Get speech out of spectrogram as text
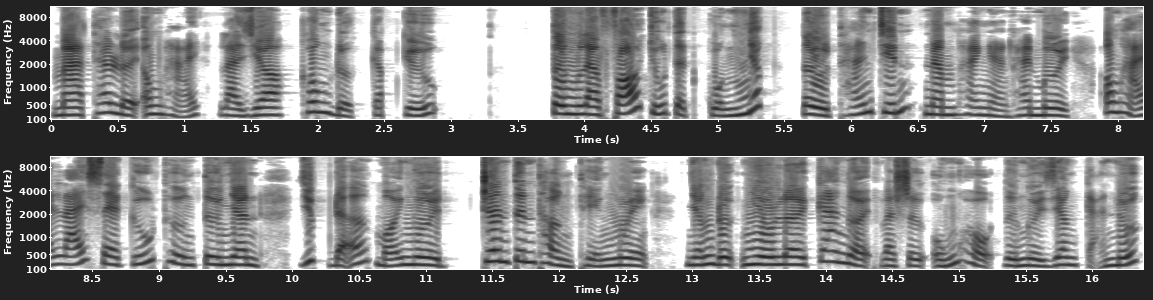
mà theo lời ông Hải là do không được cấp cứu. Từng là phó chủ tịch quận nhất từ tháng 9 năm 2020, ông Hải lái xe cứu thương tư nhân giúp đỡ mọi người trên tinh thần thiện nguyện, nhận được nhiều lời ca ngợi và sự ủng hộ từ người dân cả nước.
